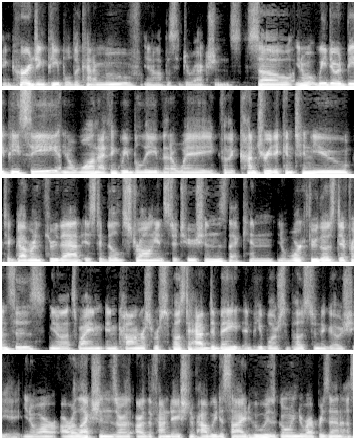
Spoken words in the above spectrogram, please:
encouraging people to kind of move in opposite directions. So, you know, what we do at BPC, you know, one, I think we believe that a way for the country to continue to govern through that is to build strong institutions that can you know, work through those differences. You know, that's why in, in Congress we're supposed to have debate and people are supposed to negotiate. You know, our, our elections are, are the foundation of how we decide who is going to represent us.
